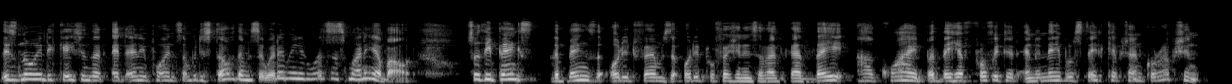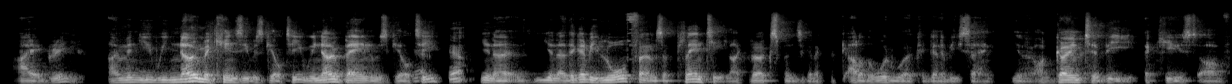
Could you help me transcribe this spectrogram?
There's no indication that at any point somebody stopped them and said, wait a minute, what's this money about? So the banks, the banks, the audit firms, the audit profession in South Africa, they are quiet, but they have profited and enabled state capture and corruption. I agree. I mean, you, we know McKinsey was guilty. We know Bain was guilty. Yeah, yeah. You know, you know, they're going to be law firms of plenty, like Werksmans going to out of the woodwork are going to be saying, you know, are going to be accused of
